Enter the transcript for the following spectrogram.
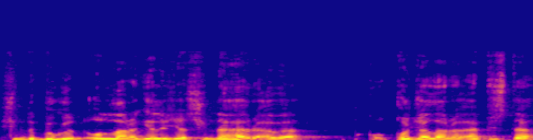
Şimdi bugün onlara geleceğiz. Şimdi her eve ko- kocaları hapiste,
